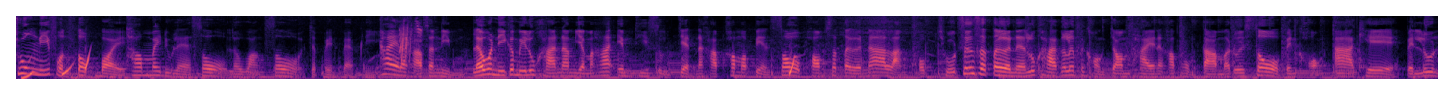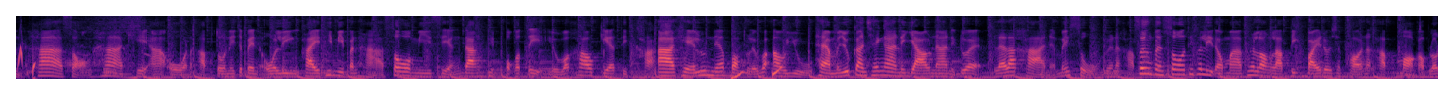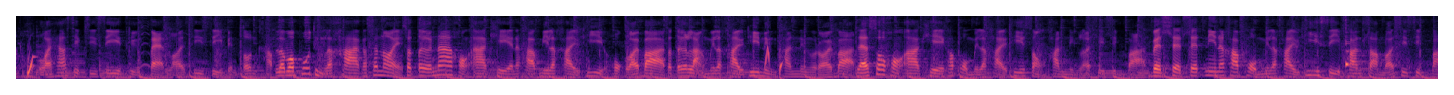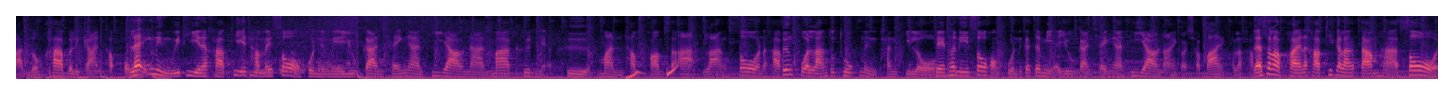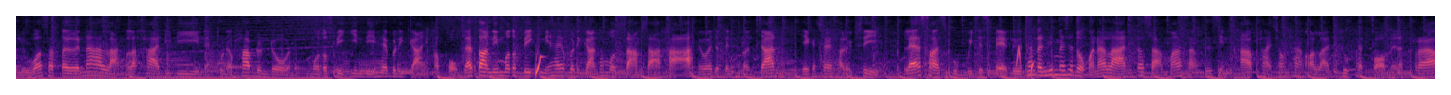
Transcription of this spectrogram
ช่วงนี้ฝนตกบ่อย ถ้าไม่ดูแลโซ่ ระวังโซ่จะเป็นแบบนี้ ใช่แล้วครับ สนิม แล้ววันนี้ก็มีลูกค้านำ Yamaha MT-07 นะครับ เข้ามาเปลี่ยนโซ่พร้อมสเตอร์หน้าหลังครบชุด ซึ่งสเตอร์เนี่ยลูกค้าก็เลือกเป็นของจอมไทยนะครับ ผมตามมาด้วยโซ่เป็นของ RK เป็นรุ่น 525 KRO นะครับ ตัวนี้จะเป็น O-Ring ใครที่มีปัญหาโซ่มีเสียงดังผิดปกติ หรือว่าเข้าเกียร์ติดขัด RK รุ่นเนี้ยบอกเลยว่าเอาอยู่ แถมอายุการใช้งานในยาวนานอีกด้วย และราคาเนี่ยไม่สูงด้วยนะครับซึ่งเป็นโซ่ที่ผลิตออกมาเพื่อรองรับบิ๊กไบค์โดยเฉพาะนะครับเหมาะกับรถ 650cc ถึง 800cc เป็นต้นครับ เรามาพูดถึงราคากันซะหน่อย สเตอร์หน้าของ RK นะครับ มีราคาอยู่ที่ 600 บาท สเตอร์หลังมีราคาอยู่ที่ 1,100 บาท และโซ่ของ RK ครับผมมีราคาอยู่ที่ 2,140 บาท เบ็ดเสร็จเซตนี้นะครับผมมีราคาอยู่ที่ 4,340 บาท รวมค่าบริการครับผม และอีกหนึ่งวิธีนะครับที่จะทำให้โซ่ของคุณมีอายุการใช้งานที่ยาวนานมากขึ้นเนี่ยคือมันทำความสะอาดล้างโซ่นะครับซึ่งควรล้างทุกๆ 1,000 กิโลเพียงเท่านี้โซ่ของคุณก็จะมีอายุการใช้งานที่ยาวนานกว่าชาวบ้านเขาแล้วครับและสำหรับใครนะครับที่กำลังตามหาโซ่ หรือว่าสเตอร์หน้าหลังราคาดีๆเนี่ยคุณภาพโดนๆโมโตฟิกยินดีให้บริการครับผม และตอนนี้โมโตฟิกมีให้บริการทั้งหมด 3 สาขา ไม่ว่าจะเป็นถนนจันทร์เอกชัย34และซอยสุขุมวิท71หรือท่านใดที่ไม่สะดวกมาหน้าร้านก็สามารถสั่งซื้อสินค้าผ่านช่องทางออนไลน์ได้ทุกแพลตฟอร์มเลยนะครับ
